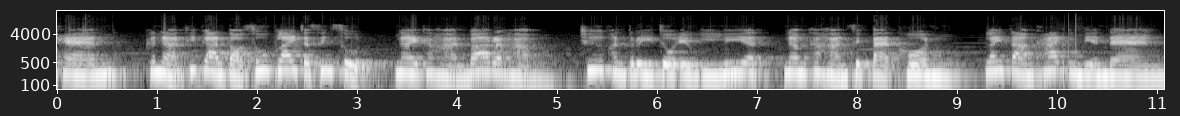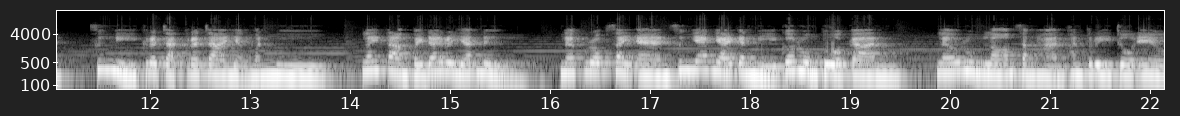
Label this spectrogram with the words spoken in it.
แค้น ขณะที่การต่อสู้ใกล้จะสิ้นสุด นายทหารบ้าระห่ำชื่อพันตรีโจเอลอีเลียดนำทหาร 18 คน ไล่ตามฆ่าอินเดียนแดง ซึ่งหนีกระจัดกระจายอย่างมันมือ ไล่ตามไปได้ระยะหนึ่ง นักรบไซแอนซึ่งแยกย้ายกันหนีก็รวมตัวกัน แล้วรุมล้อมสังหารพันตรีโจเอล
